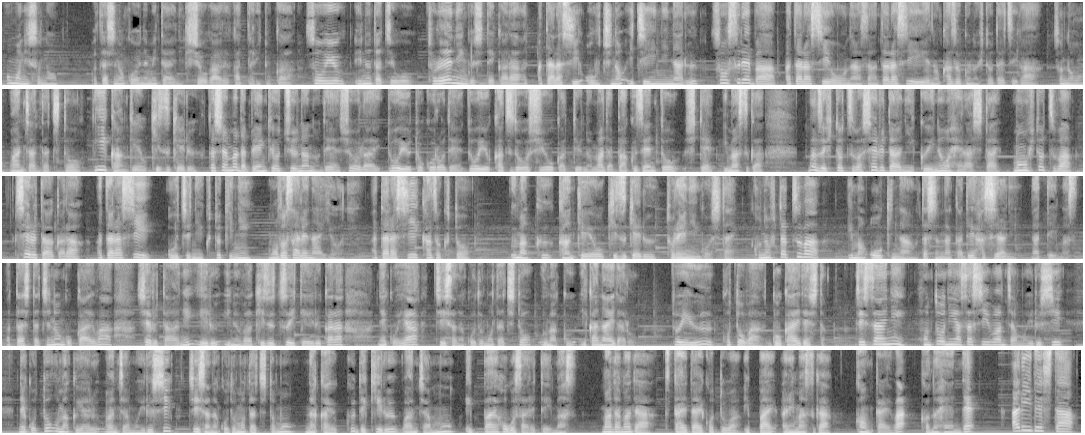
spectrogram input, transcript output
主にその私の子犬みたいに気性が悪かったりとかそういう犬たちをトレーニングしてから新しいお家の一員になる。そうすれば新しいオーナーさん新しい家の家族の人たちがそのワンちゃんたちといい関係を築ける。私はまだ勉強中なので将来どういうところでどういう活動をしようかっていうのはまだ漠然としていますがまず一つはシェルターに行く犬を減らしたい。もう一つはシェルターから新しいお家に行く時に戻されないように新しい家族とうまく関係を築けるトレーニングをしたい。この2つは今大きな私の中で柱になっています。私たちの誤解はシェルターにいる犬は傷ついているから猫や小さな子供たちとうまくいかないだろう。ということは誤解でした。実際に本当に優しいワンちゃんもいるし猫とうまくやるワンちゃんもいるし小さな子供たちとも仲良くできるワンちゃんもいっぱい保護されています。まだまだ伝えたいことはいっぱいありますが今回はこの辺で。アリーでした。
